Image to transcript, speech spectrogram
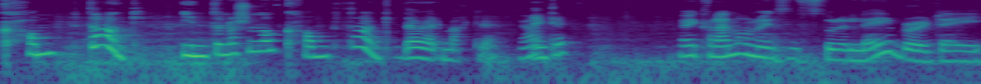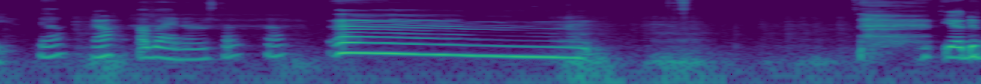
Kampdag. Internasjonal kampdag. Det er jo helt merkelig, Ja. egentlig. Ja, I kalenderen min sto det Labor Day. Ja, Arbeidernes dag. Ja. Um, ja, det,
